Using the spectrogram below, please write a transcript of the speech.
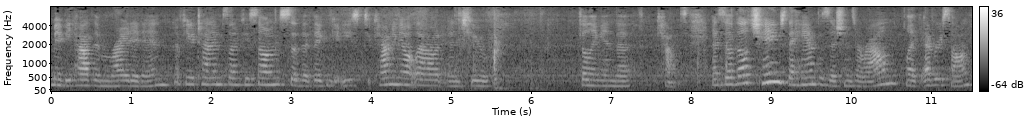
maybe have them write it in a few times on a few songs so that they can get used to counting out loud and to filling in the counts. And so they'll change the hand positions around like every song.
